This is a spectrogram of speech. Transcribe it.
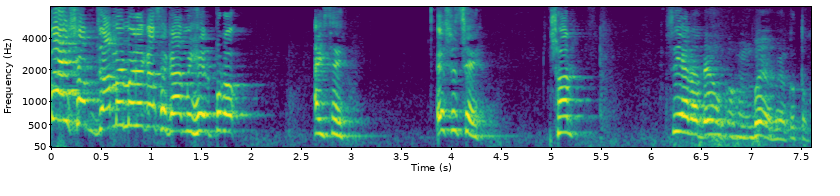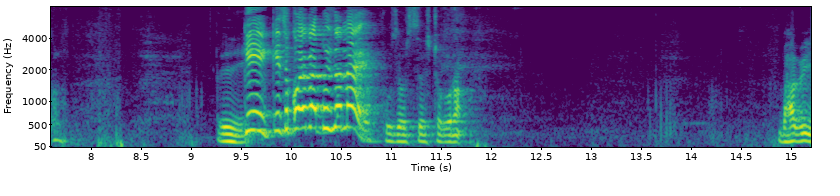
বয়স সব জামাই মেরে গেছে আমি হের পর আইছে। এসেছে। সর। চেয়ারা দেহ কখন বয়ে বয়ে কতক্ষণ? এই। কি কিছু কইবা তুই জানে বোঝার চেষ্টা করা। ভাবি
